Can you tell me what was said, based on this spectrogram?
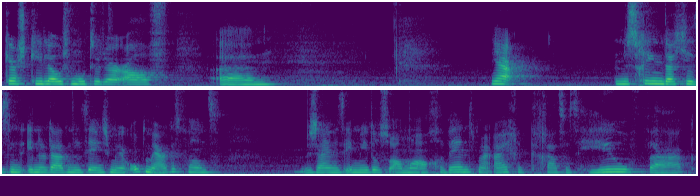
kerstkilo's moeten eraf. Um, ja, misschien dat je het inderdaad niet eens meer opmerkt, want we zijn het inmiddels allemaal al gewend, maar eigenlijk gaat het heel vaak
